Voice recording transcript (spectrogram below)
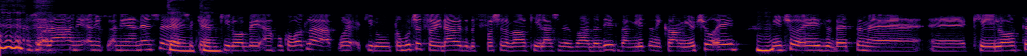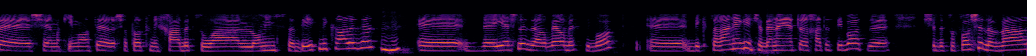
השאלה, אני, אענה כן, שכן, כן. כאילו, אנחנו קוראות לה, כאילו, תרבות של סולידריות זה בסופו של דבר קהילה של עזרה הדדית, באנגלית זה נקרא mutual aid. Mutual aid זה בעצם אה, אה, קהילות אה, שמקימות רשתות תמיכה בצורה לא ממסדית, נקרא לזה, ויש לזה הרבה הרבה סיבות. בקצרה אני אגיד שבין היתר אחת הסיבות זה שבסופו של דבר,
